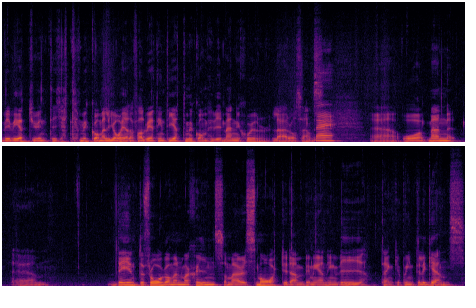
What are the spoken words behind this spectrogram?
vi vet ju inte jättemycket om, eller jag i alla fall vet inte jättemycket om hur vi människor lär oss ens. Nej. Eh, och, men ehm, det är ju inte fråga om en maskin som är smart i den bemening vi tänker på intelligens.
